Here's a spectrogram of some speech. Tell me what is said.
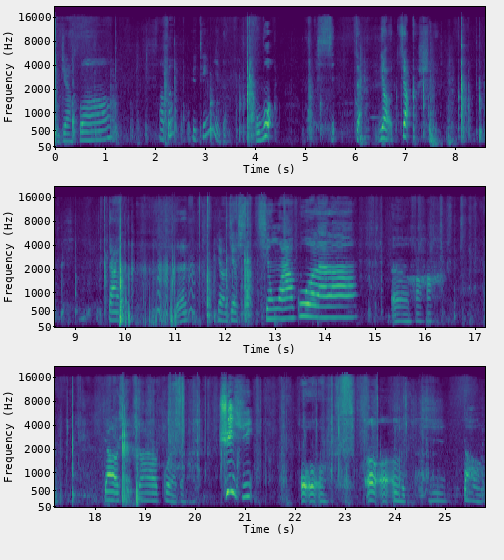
你这样说。好吧，就听你的。不过我，现在要叫谁？当然要叫小青蛙过来啦。嗯，好好好。叫小青蛙过来干嘛？学习。哦哦哦，哦哦哦，知道了。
